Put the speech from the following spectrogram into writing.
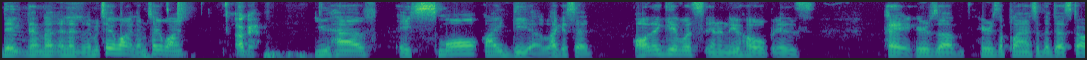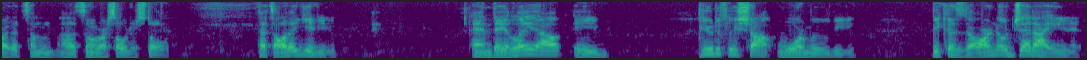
they let, let- let me tell you why. Let me tell you why. Okay. you have a small idea. Like I said, all they give us in A New Hope is, "Hey, here's a here's the plans of the Death Star that some uh, some of our soldiers stole." That's all they give you, and they lay out a beautifully shot war movie because there are no Jedi in it.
